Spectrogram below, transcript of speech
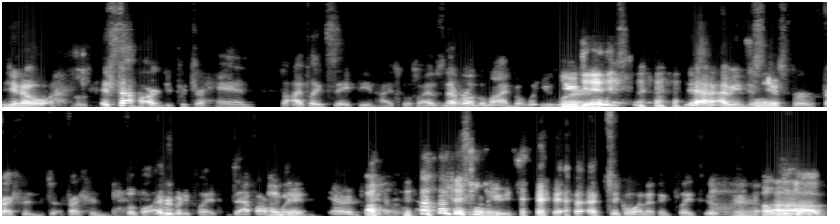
you know, it's not hard. You put your hand. So I played safety in high school, so I was never on the line. But what you learn, You did? is- yeah, I mean, just just for freshman freshman football, everybody played. Zafar Okay. played. Aaron played. Everyone. That's hilarious. Chicken one, I think, played too. Oh my God. Um,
